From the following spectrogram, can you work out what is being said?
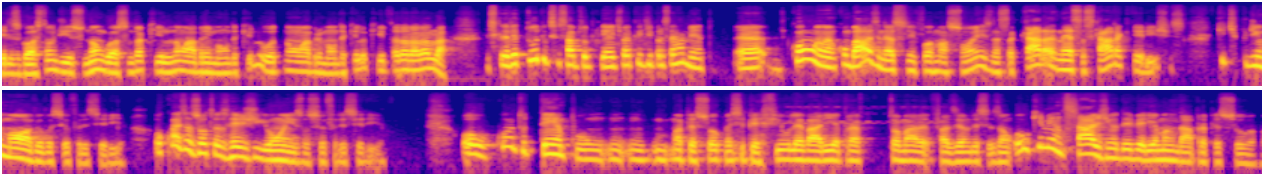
eles gostam disso, não gostam daquilo, não abrem mão daquilo outro, não abrem mão daquilo aquilo, tarará. Escrever tudo que você sabe sobre o cliente vai pedir para a ferramenta. É, com, com base nessas informações, nessa cara, nessas características, que tipo de imóvel você ofereceria? Ou quais as outras regiões você ofereceria? Ou quanto tempo um, um, uma pessoa com esse perfil levaria para tomar, fazer uma decisão? Ou que mensagem eu deveria mandar para a pessoa?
